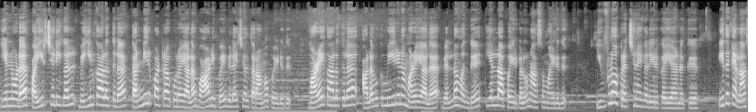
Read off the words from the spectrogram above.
என்னோட பயிர் செடிகள் வெயில் காலத்தில் தண்ணீர் பற்றாக்குறையால் வாடி போய் விளைச்சல் தராமல் போயிடுது. மழை காலத்தில் அளவுக்கு மீறின மழையால் வெள்ளம் வந்து எல்லா பயிர்களும் நாசமாயிடுது. இவ்வளோ பிரச்சனைகள் இருக்கு ஐயா எனக்கு. இதுக்கெல்லாம்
